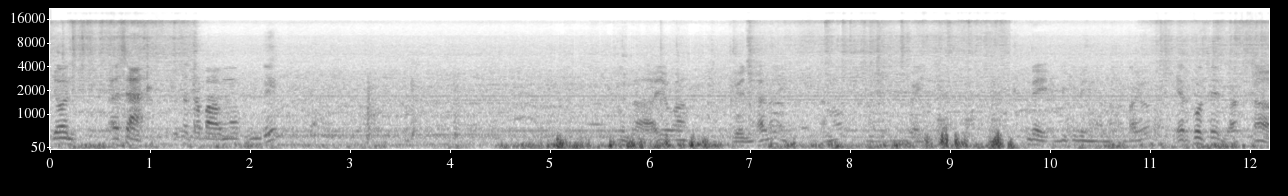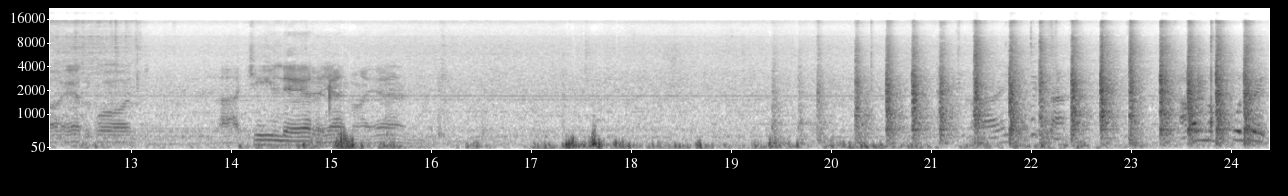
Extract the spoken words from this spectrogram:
John, Asa? sa trabaho mo? Hindi. Layo ah. Well, ano eh? Ano? Wait. Hindi, ibig sabihin ano tayo? Aircon set ba? Oo, aircon. Ah, chiller. Ayan, mga yan. Ay, na. Ako na magpo-full weld.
